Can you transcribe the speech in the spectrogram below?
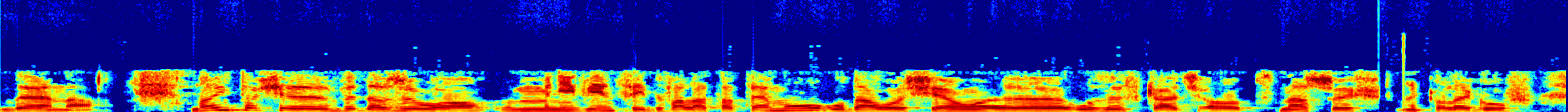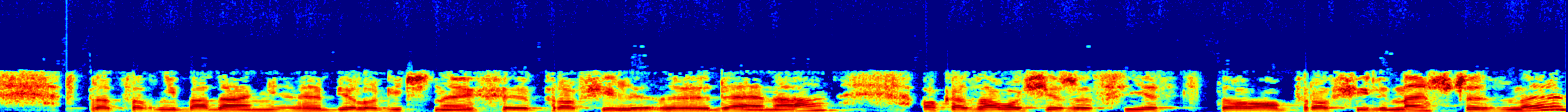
DNA. No i to się wydarzyło mniej więcej dwa lata temu. Udało się e, uzyskać od naszych kolegów z pracowni badań e, biologicznych profil DNA. Okazało się, że jest to profil mężczyzny,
